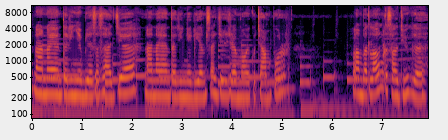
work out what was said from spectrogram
Nana yang tadinya biasa saja, Nana yang tadinya diam saja tidak mau ikut campur, lambat laun kesal juga.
